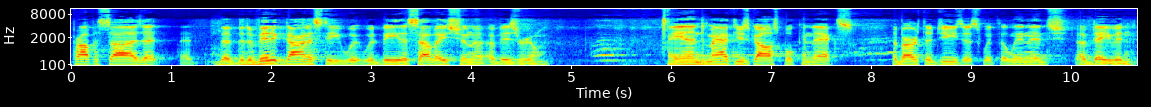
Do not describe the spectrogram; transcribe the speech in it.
prophesies that, that the, the, Davidic dynasty would, would be the salvation of Israel. And Matthew's gospel connects the birth of Jesus with the lineage of David.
